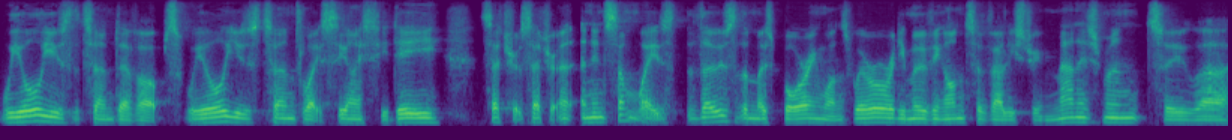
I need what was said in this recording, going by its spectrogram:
we all use the term DevOps. We all use terms like CI/CD, et cetera, et cetera. And in some ways, those are the most boring ones. We're already moving on to value stream management, to uh,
